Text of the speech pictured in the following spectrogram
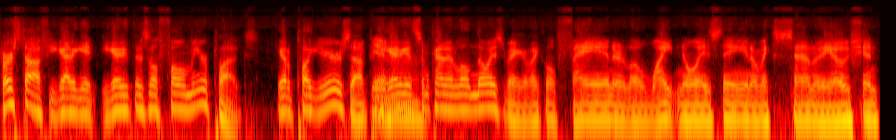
First off, you got to get you got to get those little foam ear plugs. You got to plug your ears up. and You got to get some kind of little noise maker, like a little fan or a little white noise thing. You know, makes the sound of the ocean.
